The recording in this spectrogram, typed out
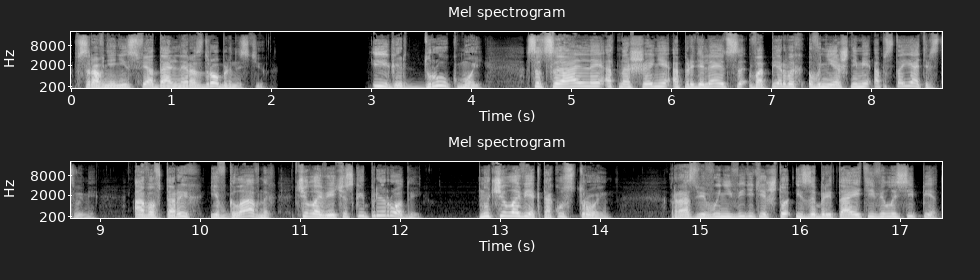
в сравнении с феодальной раздробленностью. Игорь, друг мой, социальные отношения определяются, во-первых, внешними обстоятельствами, а во-вторых, и в главных, человеческой природой. Ну, человек так устроен. Разве вы не видите, что изобретаете велосипед?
